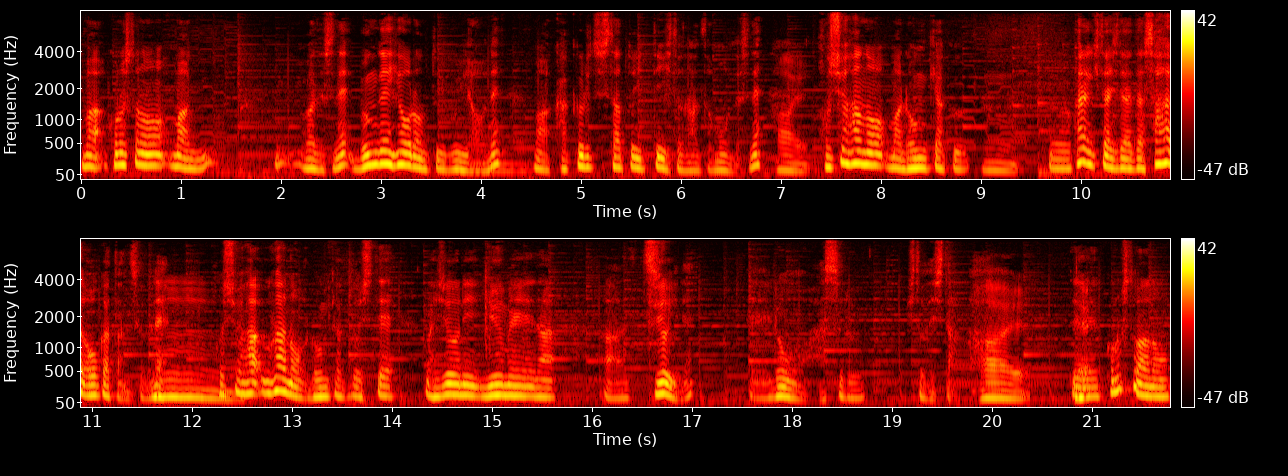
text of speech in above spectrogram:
まあ、この人の、まあ、はですね、文芸評論という分野をね、まあ、確立したと言っていい人だと思うんですね。はい。保守派の、まあ、論客、うん。うん彼が来た時代では左派が多かったんですけどね、うん保守派、右派の論客として、まあ、非常に有名なあ強いね、えー論を発する人でした。はい。で、ねこの人はあの、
